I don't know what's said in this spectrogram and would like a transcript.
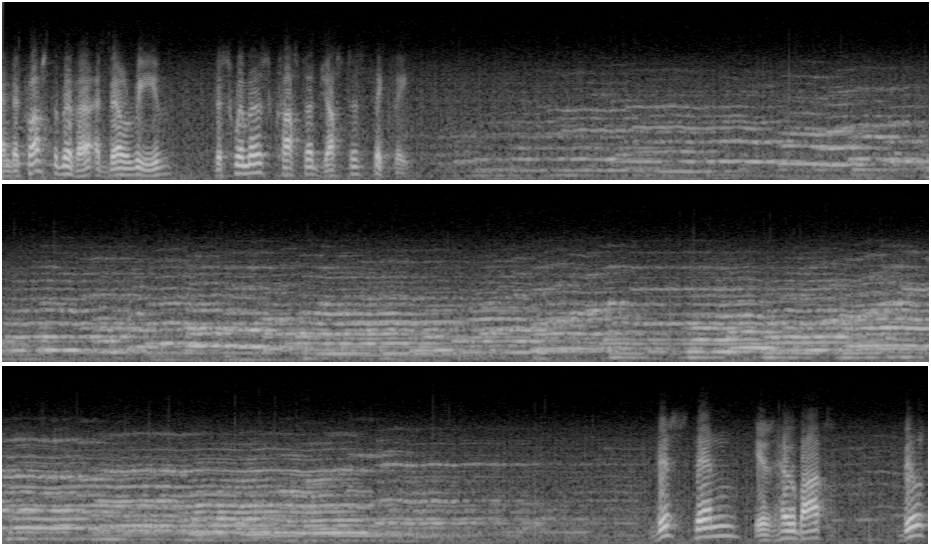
And across the river at Bellerive, the swimmers cluster just as thickly. This, then, is Hobart, built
